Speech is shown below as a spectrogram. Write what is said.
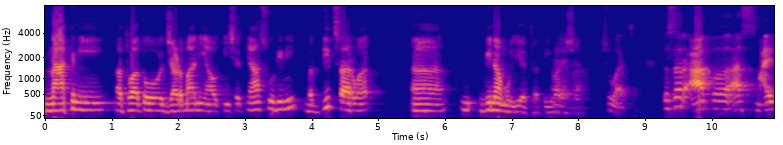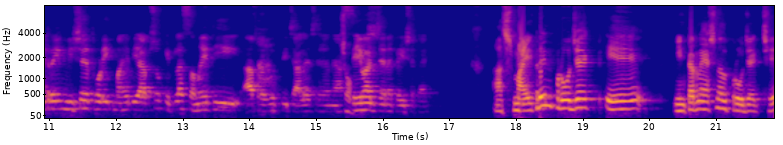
નાકની અથવા તો જડબાની આવતી છે ત્યાં સુધીની બધી જ સારવાર અ, વિનામૂલ્યે થતી હોય છે. શું વાત છે. તો સર આપ આ સ્માઇલ ટ્રેન વિશે થોડીક માહિતી આપશો? કેટલા સમયથી આ પ્રવૃત્તિ ચાલે છે અને આ. સેવા જ જેને કહી શકાય? આ સ્માઇલ ટ્રેન પ્રોજેક્ટ એ ઇન્ટરનેશનલ પ્રોજેક્ટ છે,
